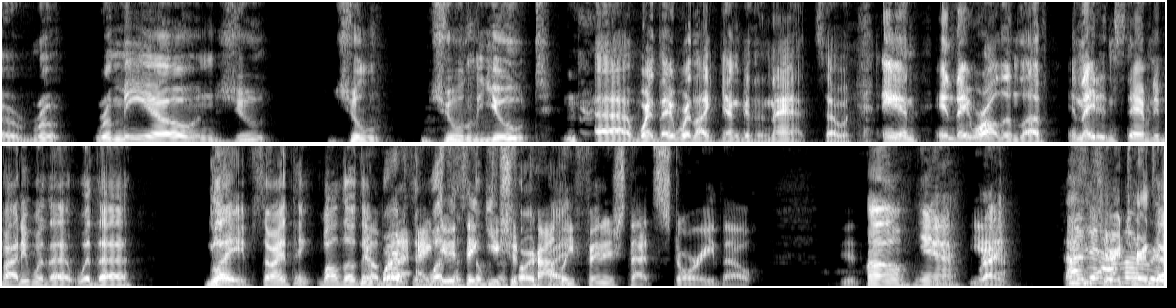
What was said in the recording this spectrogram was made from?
a Ro- Romeo and Ju, Jul, Juliet, mm. uh, where they were like younger than that. So and and they were all in love, and they didn't stab anybody with a with a glaive. So I think, although there No, was, but I was do a- think you should probably fight. finish that story though. Oh yeah, Yeah. right. Does I'm it sure it have a turns really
